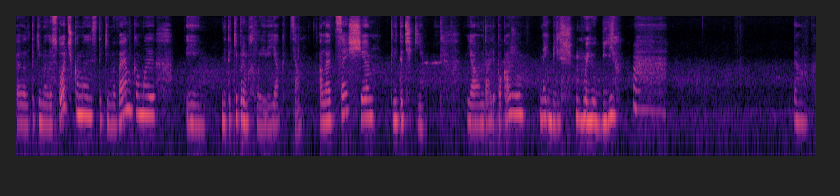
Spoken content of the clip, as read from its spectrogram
е, такими листочками, з такими венками і не такі примхливі, як ця. Але це ще квіточки. Я вам далі покажу найбільш мою біль. Так.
